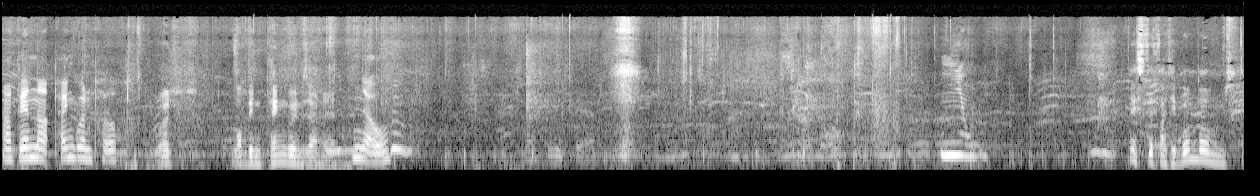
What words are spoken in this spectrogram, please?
I'd be in that penguin pub. You would. Lobbing penguins at you. No. Meow. It's the fatty bum bums.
